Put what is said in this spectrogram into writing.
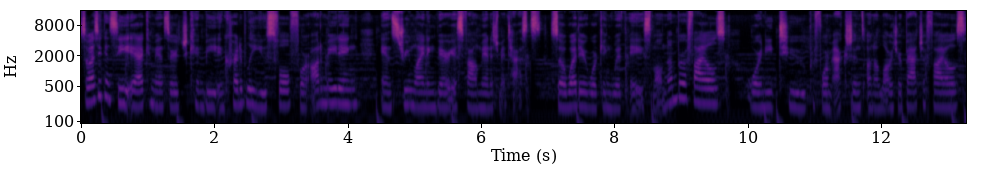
So as you can see, AI Command Search can be incredibly useful for automating and streamlining various file management tasks. So whether you're working with a small number of files or need to perform actions on a larger batch of files,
